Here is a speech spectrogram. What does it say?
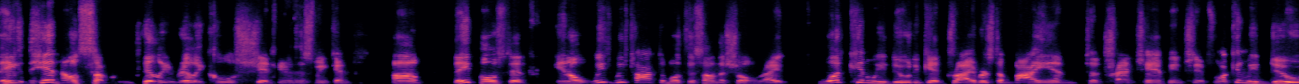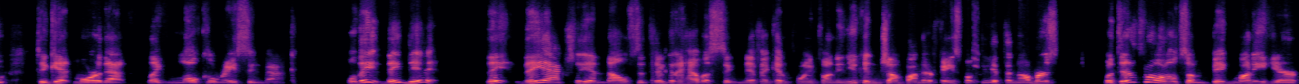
they, they announced some really, really cool shit here this weekend. Um, they posted, you know, we've, we've talked about this on the show, right? What can we do to get drivers to buy in to track championships? What can we do to get more of that like local racing back? Well, they they did it they they actually announced that they're going to have a significant point fund, and you can jump on their Facebook to get the numbers. But they're throwing out some big money here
